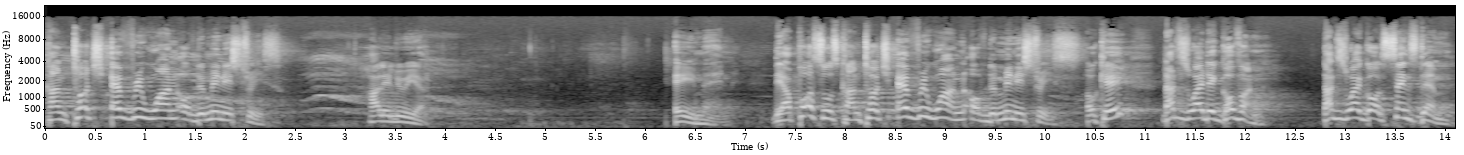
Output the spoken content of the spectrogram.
can touch every one of the ministries. Hallelujah. Amen. The apostles can touch every one of the ministries. Okay? That is why they govern. That is why God sends them.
